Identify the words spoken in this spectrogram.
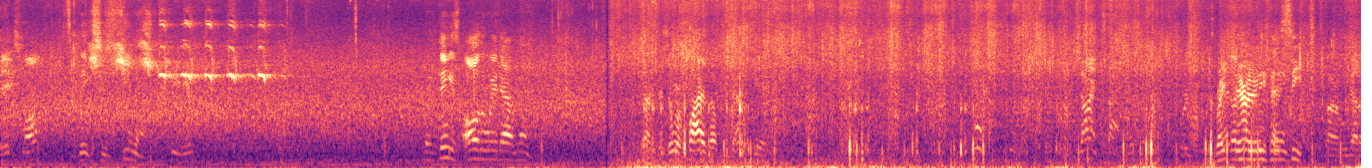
Big, small. It's big. She's female. But the thing is all the way down there. Right, 'cause there were five of them down here. Giant. Stop. Right there underneath that seat. All right, we gotta,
